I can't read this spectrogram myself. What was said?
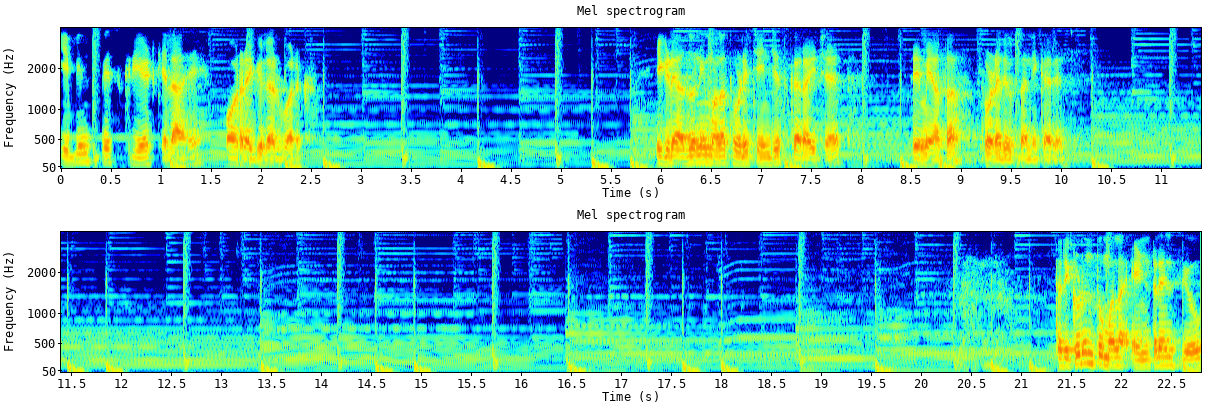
केबिन स्पेस क्रिएट केला आहे फॉर रेग्युलर वर्क इकडे अजूनही मला थोडे चेंजेस करायचे आहेत. ते मी आता थोड्या दिवसांनी करेन. तर इकडून तुम्हाला एंट्रन्स व्ह्यू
